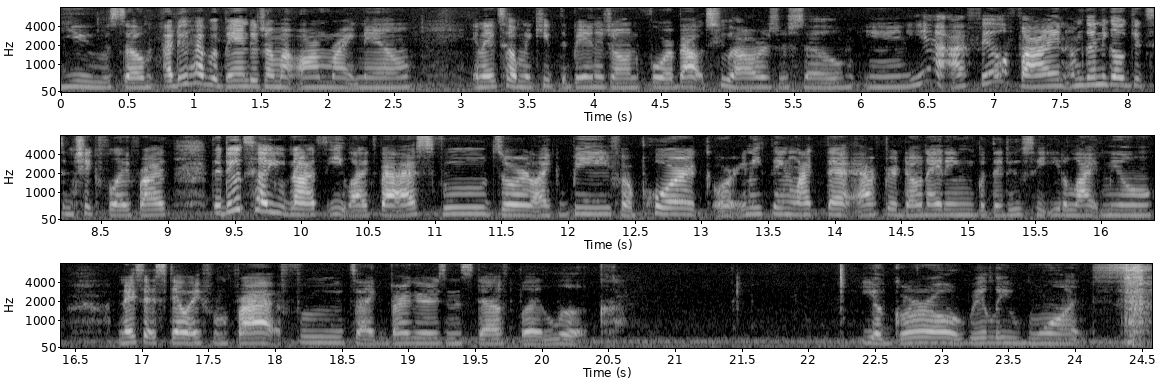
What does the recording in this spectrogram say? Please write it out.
use so I do have a bandage on my arm right now and they told me to keep the bandage on for about two hours or so and yeah i feel fine. I'm gonna go get some chick-fil-a fries. They do tell you not to eat like fast foods or like beef or pork or anything like that after donating but they do say eat a light meal and they said stay away from fried foods like burgers and stuff but look your girl really wants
